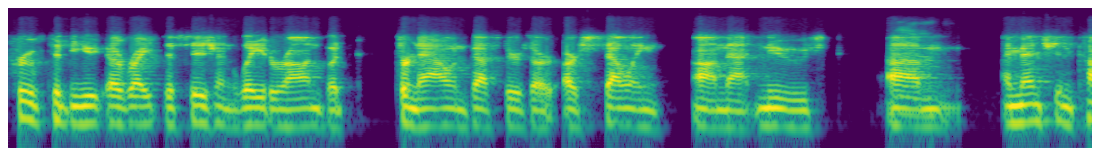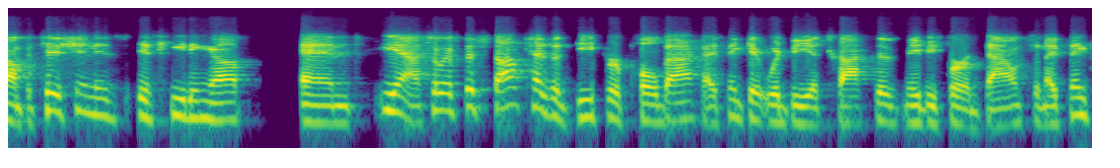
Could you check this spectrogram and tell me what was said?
prove to be a right decision later on, but for now, investors are, are selling on that news. Um, I mentioned competition is is heating up. And yeah, so if the stock has a deeper pullback, I think it would be attractive maybe for a bounce. And I think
